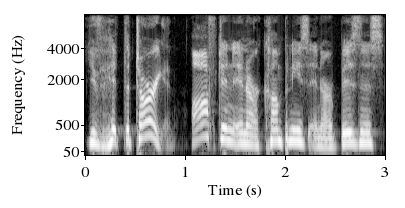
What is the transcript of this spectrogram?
you've hit the target. Often in our companies, in our business,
